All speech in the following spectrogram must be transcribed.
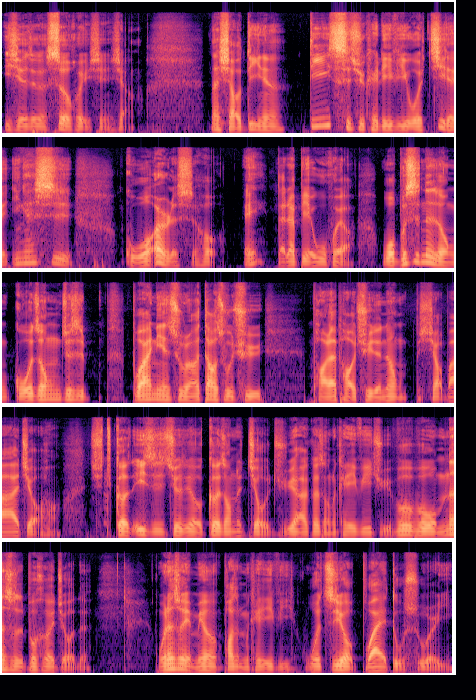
一些这个社会现象。那小弟呢，第一次去 KTV，我记得应该是国二的时候。诶，大家别误会啊，我不是那种国中就是不爱念书，然后到处去跑来跑去的那种小八九哈，各一直就有各种的酒局啊，各种的 KTV 局。不不不，我们那时候是不喝酒的，我那时候也没有跑什么 KTV，我只有不爱读书而已。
